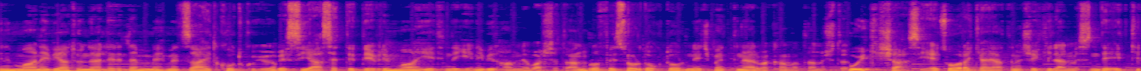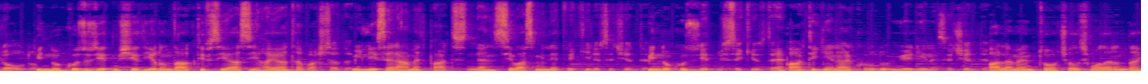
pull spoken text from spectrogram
Türkiye'nin maneviyat önderlerinden Mehmet Zahit Kotku'yu ve siyasette devrim mahiyetinde yeni bir hamle başlatan Profesör Doktor Necmettin Erbakan'la tanıştı. Bu iki şahsiyet sonraki hayatının şekillenmesinde etkili oldu. 1977 yılında aktif siyasi hayata başladı. Milli Selamet Partisi'nden Sivas Milletvekili seçildi. 1978'de parti genel kurulu üyeliğine seçildi. Parlamento çalışmalarında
